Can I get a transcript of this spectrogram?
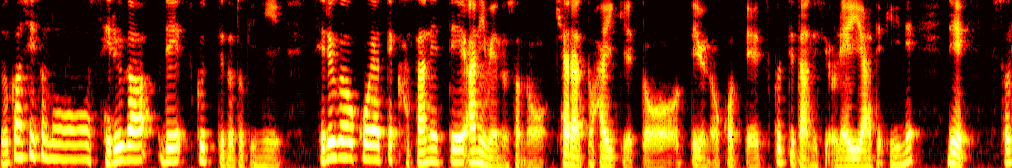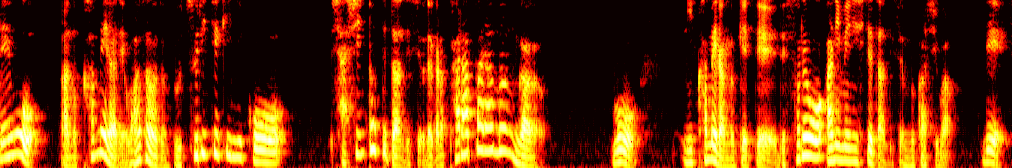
昔そのセル画で作ってた時に、セル画をこうやって重ねてアニメのそのキャラと背景とっていうのをこうやって作ってたんですよ。レイヤー的にね。で、それをあのカメラでわざわざ物理的にこう写真撮ってたんですよ。だからパラパラ漫画を、にカメラ向けて、で、それをアニメにしてたんですよ、昔は。で、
